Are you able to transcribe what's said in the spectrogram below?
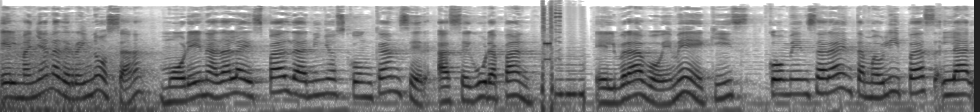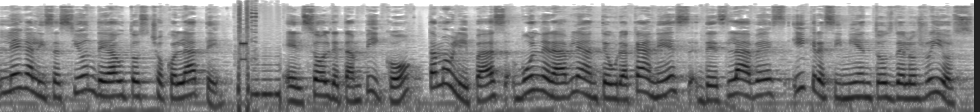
El mañana de Reynosa, Morena da la espalda a niños con cáncer, asegura PAN. El Bravo MX comenzará en Tamaulipas la legalización de autos chocolate. El Sol de Tampico, Tamaulipas, vulnerable ante huracanes, deslaves y crecimientos de los ríos.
